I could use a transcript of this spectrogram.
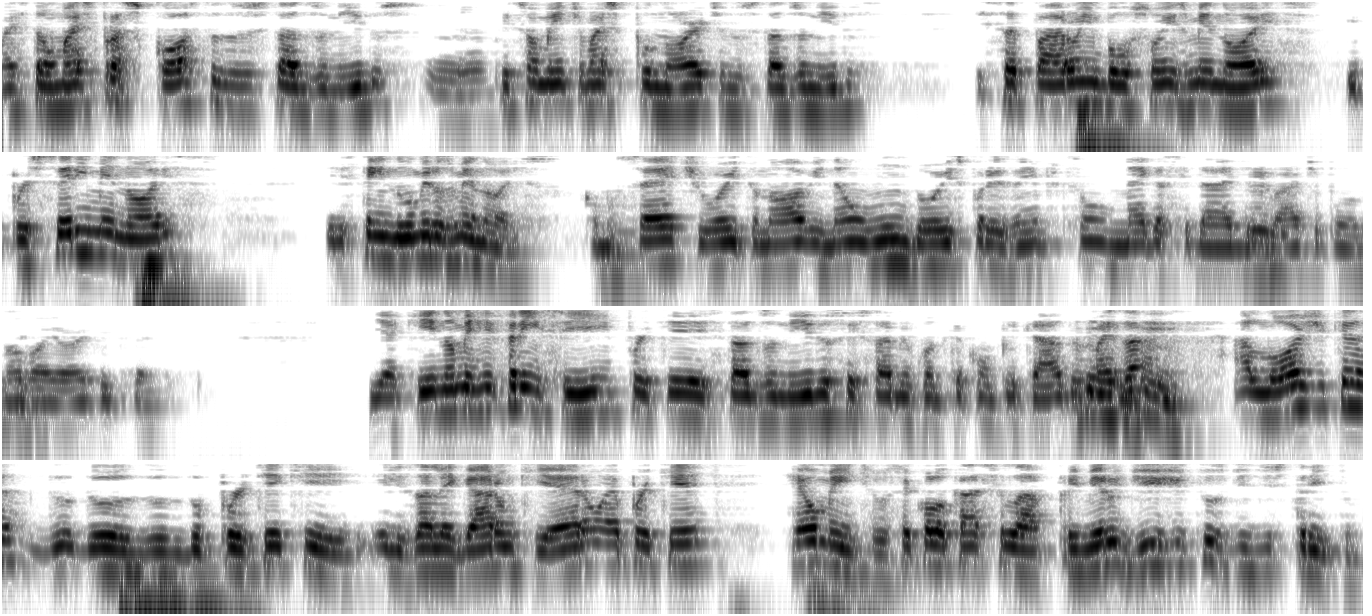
mas estão mais para as costas dos Estados Unidos, Uhum. principalmente mais para o norte dos Estados Unidos, e separam em bolsões menores. E por serem menores, eles têm números menores, como 7, 8, 9, não 1, 2, por exemplo, que são mega cidades Uhum. lá, tipo Nova York, etc. E aqui não me referencie, porque Estados Unidos, vocês sabem o quanto que é complicado, mas a, Uhum. a lógica do, do, do, do porquê que eles alegaram que eram é porque, realmente, se você colocasse lá primeiro dígitos de distrito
